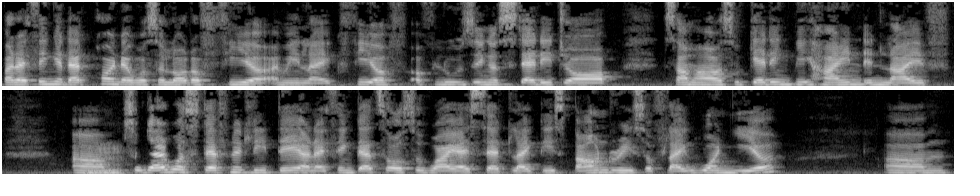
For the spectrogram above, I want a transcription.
But I think at that point, there was a lot of fear. I mean, like fear of, of losing a steady job, somehow, so getting behind in life. Um, mm. So that was definitely there. And I think that's also why I set like these boundaries of like one year. Um,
